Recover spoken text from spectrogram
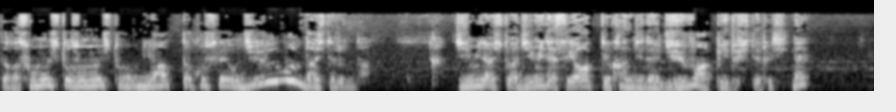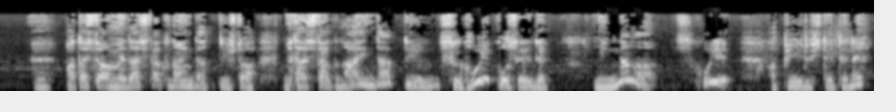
だからその人その人に合った個性を十分出してるんだ。地味な人は地味ですよっていう感じで十分アピールしてるしね。私とは目立ちたくないんだっていう人は目立ちたくないんだっていうすごい個性でみんながすごいアピールしててね、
